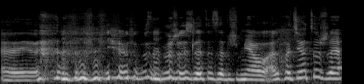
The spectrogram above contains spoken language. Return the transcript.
e, nie wiem, może źle to zabrzmiało, ale chodzi o to, że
